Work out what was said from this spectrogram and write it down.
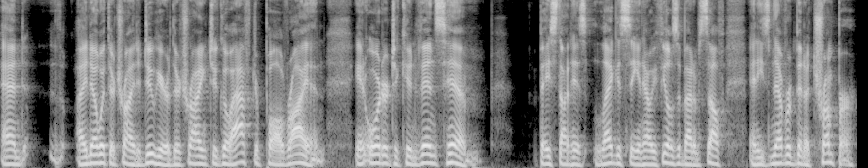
And I know what they're trying to do here. They're trying to go after Paul Ryan in order to convince him, based on his legacy and how he feels about himself, and he's never been a Trumper,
